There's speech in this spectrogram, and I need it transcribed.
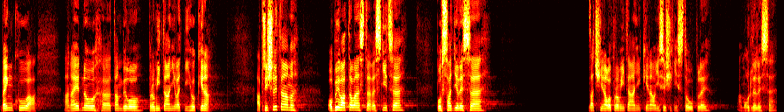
venku a, a najednou eh, tam bylo promítání letního kina. A přišli tam obyvatelé z té vesnice, posadili se, začínalo promítání kina, oni si všichni stoupli a modlili se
